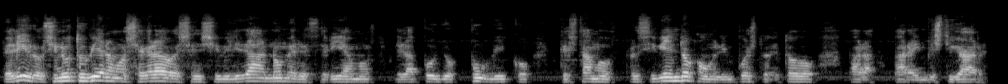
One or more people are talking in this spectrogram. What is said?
peligro. Si no tuviéramos ese grado de sensibilidad, no mereceríamos el apoyo público que estamos recibiendo con el impuesto de todo para, para investigar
